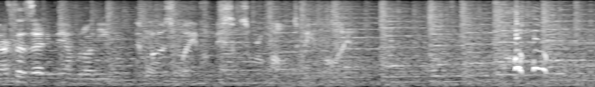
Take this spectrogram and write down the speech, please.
a kto zranił mnie broni? The first wave of missiles are about to be fired.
